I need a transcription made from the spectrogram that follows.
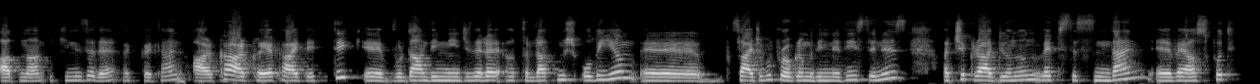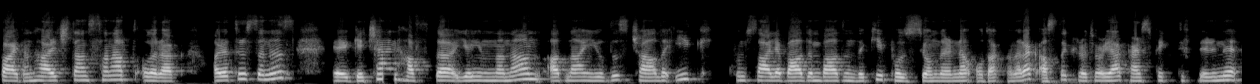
Adnan ikinize de hakikaten arka arkaya kaydettik. Ee, buradan dinleyicilere hatırlatmış olayım. Ee, sadece bu programı dinlediyseniz Açık Radyo'nun web sitesinden e, veya Spotify'dan hariçten sanat olarak aratırsanız e, geçen hafta yayınlanan Adnan Yıldız Çağla ilk Kunsthalle Baden-Baden'daki pozisyonlarına odaklanarak aslında küratöryel perspektiflerini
